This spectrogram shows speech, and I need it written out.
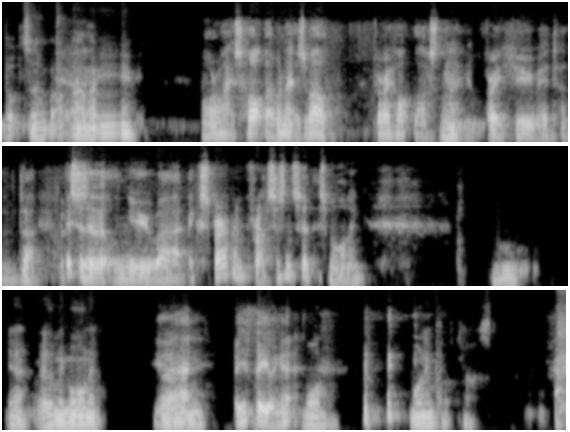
but, uh, but how about you? All right. It's hot though, wasn't it, as well? Very hot last Yeah. night. Very humid. And uh, but this is a little new uh, experiment for us, isn't it? This morning. Yeah, early morning. Yeah. Um, are you feeling it? morning, morning podcast.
